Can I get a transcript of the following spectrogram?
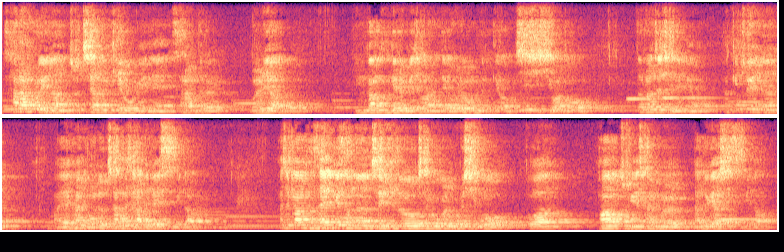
사람으로 인한 좋지 않은 기억으로 인해 사람들을 멀리하고 인간관계를 맺어가는데 어려움 느껴 CCC와도 떨어져 지내며 학기 초에는 아예 활동조차 하지 않으려 했습니다. 하지만 간사님께서는 제 기도 제목을 모르시고 또한 방학 중의 삶을 나누게 하셨습니다.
